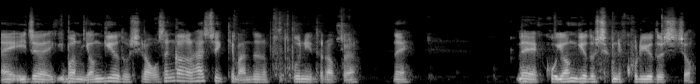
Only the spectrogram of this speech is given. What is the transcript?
네, 이제 이번 연기의 도시라고 생각을 할 수 있게 만드는 부분이더라고요. 네. 네, 고 연기의 도시 아니 고리의 도시죠.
